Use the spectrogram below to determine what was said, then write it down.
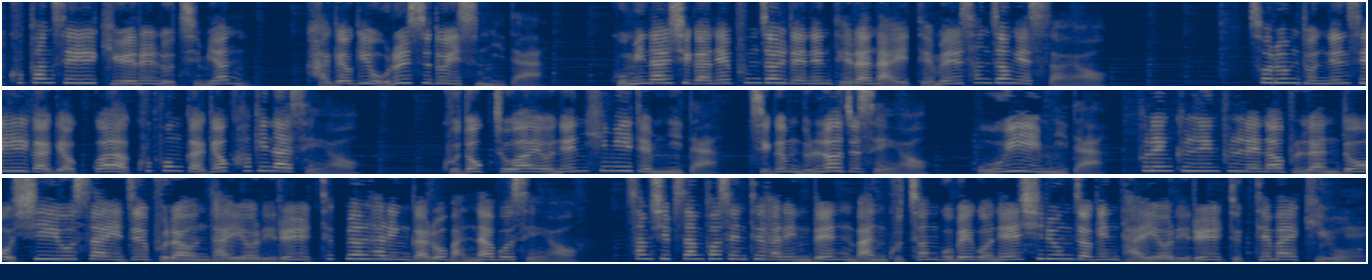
쿠팡 세일 기회를 놓치면 가격이 오를 수도 있습니다. 고민할 시간에 품절되는 대란 아이템을 선정했어요. 소름 돋는 세일 가격과 쿠폰 가격 확인하세요. 구독, 좋아요는 힘이 됩니다. 지금 눌러주세요. 5위입니다. 프랭클린 플래너 블란도 CEO 사이즈 브라운 다이어리를 특별 할인가로 만나보세요. 33% 할인된 19,900원의 실용적인 다이어리를 득템할 기회.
